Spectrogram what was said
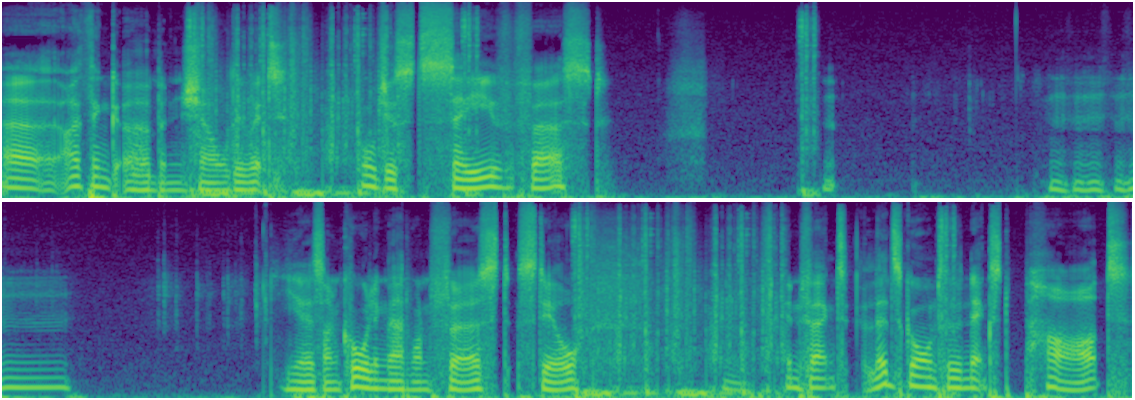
Uh, I think urban shall do it. We'll just save first. yes, I'm calling that one first, still. In fact, let's go on to the next part,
